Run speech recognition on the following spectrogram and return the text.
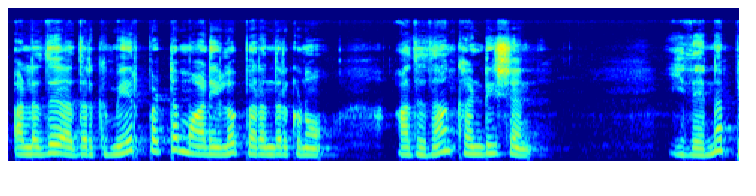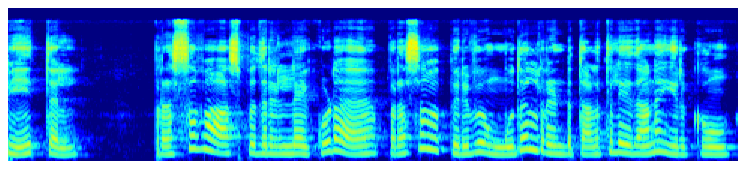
அல்லது அதற்கு மேற்பட்ட மாடியிலோ பிறந்திருக்கணும். அதுதான் கண்டிஷன் இது என்ன பேத்தல்? பிரசவ ஆஸ்பத்திரியிலே கூட பிரசவ பிரிவு முதல் ரெண்டு தளத்திலே தானே இருக்கும்.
